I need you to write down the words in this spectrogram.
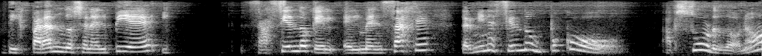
disparándose en el pie y haciendo que el, mensaje termine siendo un poco absurdo, ¿no?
